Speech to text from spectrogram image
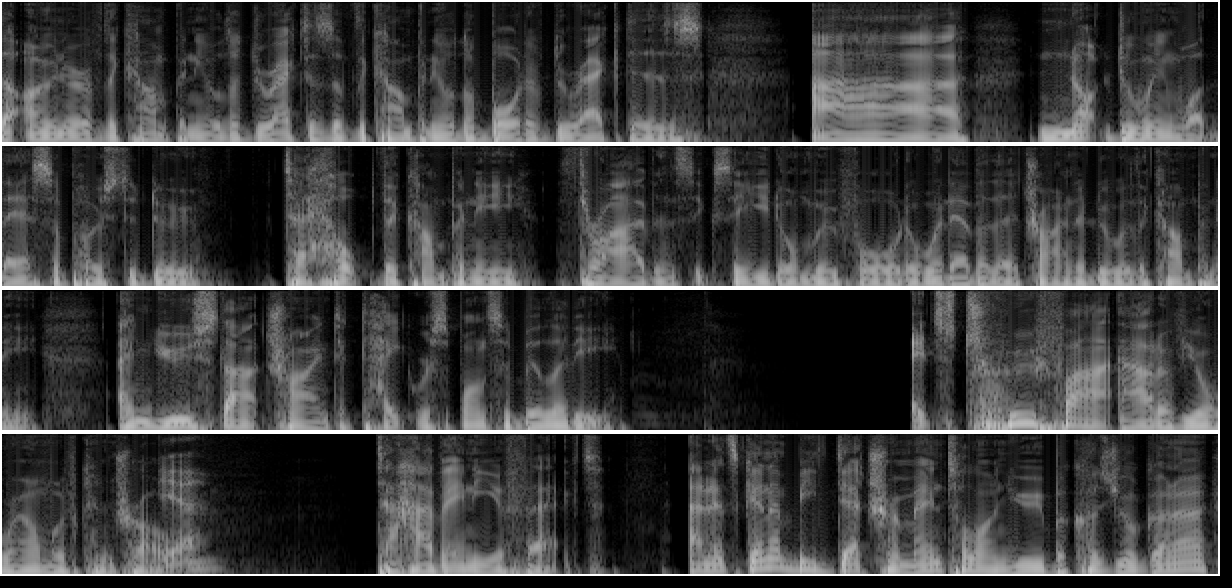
the owner of the company or the directors of the company or the board of directors are not doing what they're supposed to do to help the company thrive and succeed or move forward or whatever they're trying to do with the company, and you start trying to take responsibility, it's too far out of your realm of control Yeah. to have any effect. And it's going to be detrimental on you because you're going to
